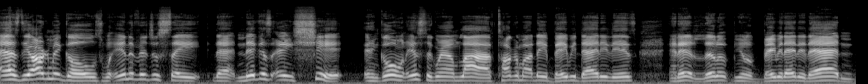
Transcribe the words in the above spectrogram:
as the argument goes, when individuals say that niggas ain't shit and go on Instagram live talking about their baby daddy this and that little, you know, baby daddy that, and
